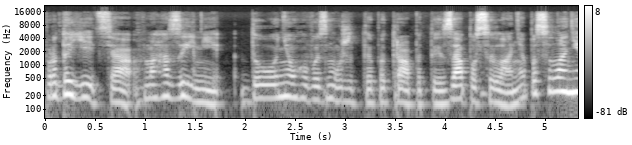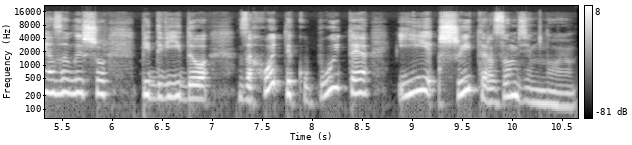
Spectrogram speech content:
продається в магазині. До нього ви зможете потрапити за посилання. Посилання я залишу під відео. Заходьте, купуйте і шийте разом зі мною.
